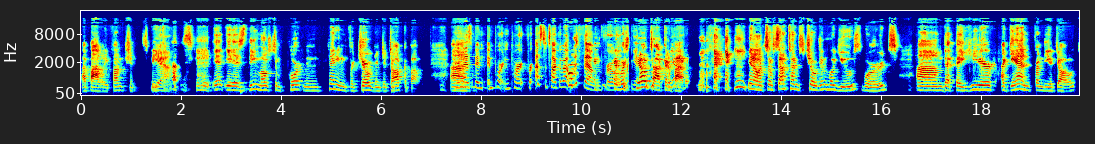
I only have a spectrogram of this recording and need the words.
uh, bodily functions because yeah. it is the most important thing for children to talk about. Um, it has been important part for us to talk about with them for we're still yeah. talking about it you know and so sometimes children will use words um, that they hear again from the adult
